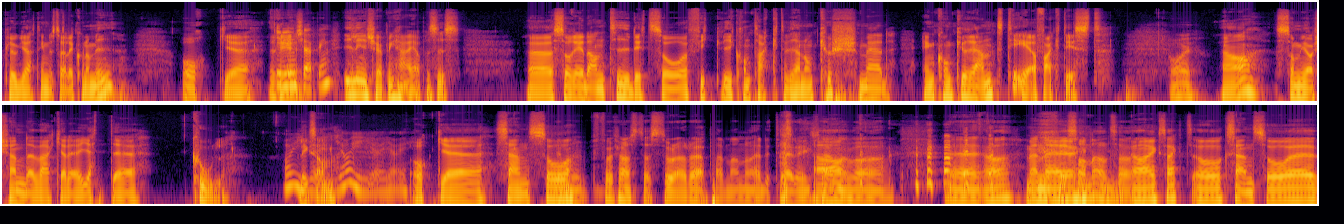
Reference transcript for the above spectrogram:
pluggat industriell ekonomi Och, eh, I Linköping? I Linköping här, ja precis. Eh, så redan tidigt så fick vi kontakt via någon kurs med en konkurrent till er faktiskt. Oj. Ja, som jag kände verkade jättecool. Oj, Liksom. oj, oj, oj, oj. Och eh, sen så... För främst stora rödpennan och editering. Så Ja. Var, eh, ja. Men, eh, sådana alltså. Ja, exakt. Och sen så eh,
